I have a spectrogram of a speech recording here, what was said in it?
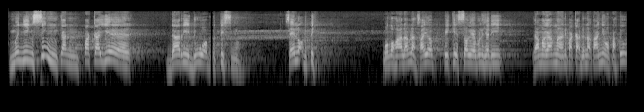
menyingsingkan pakaian dari dua betisnya. Selok betih. Wallah alam lah. Saya fikir sorry boleh jadi ramai-ramai ni pakak dia nak tanya. Lepas tu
